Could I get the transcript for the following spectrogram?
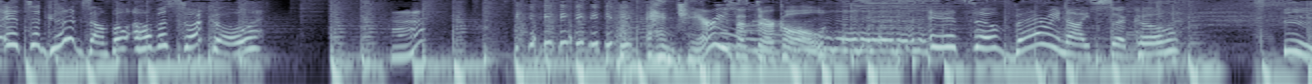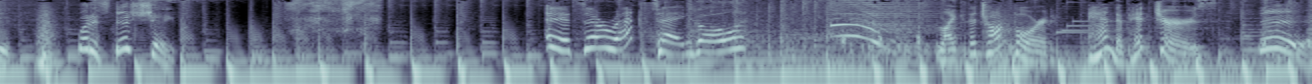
It's a good example of a circle. And Cherry's a circle. It's a very nice circle. Hmm. What is this shape? It's a rectangle. Like the chalkboard. And the pictures. Yeah.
